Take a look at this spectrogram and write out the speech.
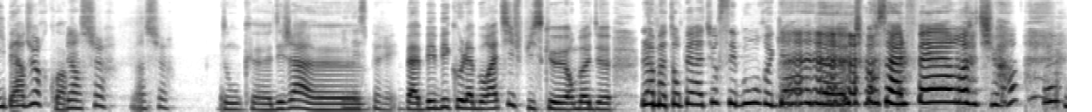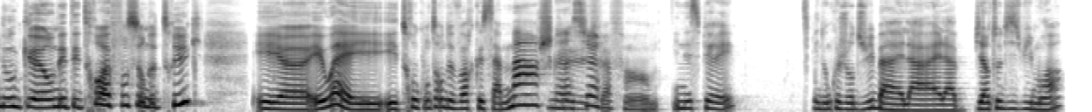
hyper durs, quoi. Bien sûr. Bien sûr. Donc euh, déjà, euh, Inespéré. bah, bébé collaboratif, puisque en mode euh, là ma température c'est bon, regarde, tu penses à le faire, tu vois. Donc on était trop à fond sur notre truc. Et, euh, et ouais, et, et trop content de voir que ça marche, Bien que, sûr. tu vois, enfin, inespéré. Et donc aujourd'hui, bah, elle, a, elle a bientôt 18 mois.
